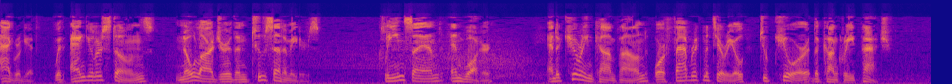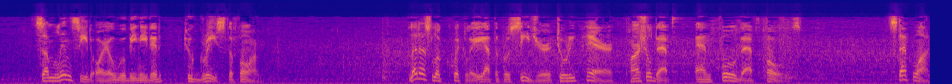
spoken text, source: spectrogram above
aggregate with angular stones no larger than 2 centimeters, clean sand and water, and a curing compound or fabric material to cure the concrete patch. Some linseed oil will be needed to grease the form. Let us look quickly at the procedure to repair partial depth and full depth holes. Step 1.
